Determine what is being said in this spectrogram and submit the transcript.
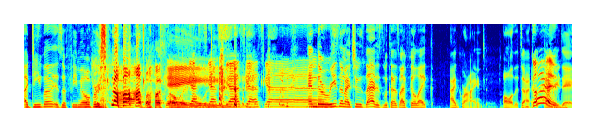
a diva is a female version of a Ah, hustler. I'm a hustler. Hey. always, Yes, yes, yes, yes, yes. And the reason I choose that is because I feel like I grind all the time, Good. every day.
